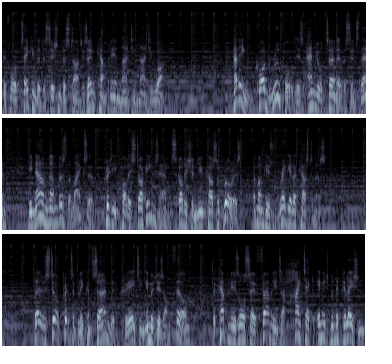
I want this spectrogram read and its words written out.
before taking the decision to start his own company in 1991. Having quadrupled his annual turnover since then, he now numbers the likes of Pretty Polly Stockings and Scottish and Newcastle Breweries among his regular customers. Though still principally concerned with creating images on film, the company is also firmly into high tech image manipulation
